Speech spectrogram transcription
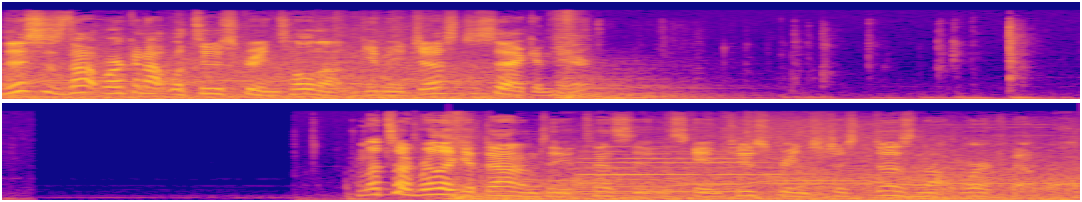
This is not working out with two screens. Hold on. Give me just a second here. Let's not really get down into the intensity of this game. Two screens just does not work that well.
